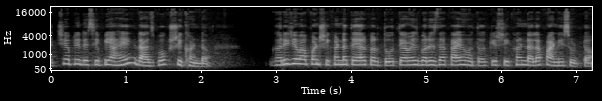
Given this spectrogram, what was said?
आजची आपली रेसिपी आहे राजभोग श्रीखंड. घरी जेव्हा आपण श्रीखंड तयार करतो त्यावेळेस बरेचदा काय होतं की श्रीखंडाला पाणी सुटतं.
